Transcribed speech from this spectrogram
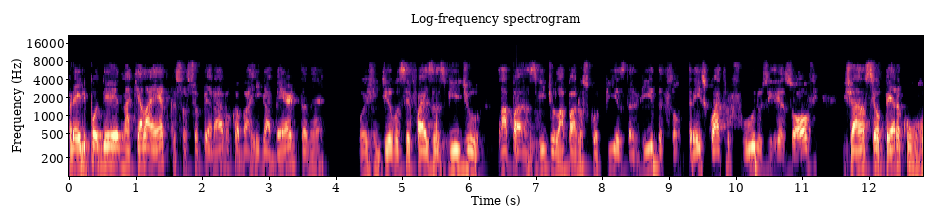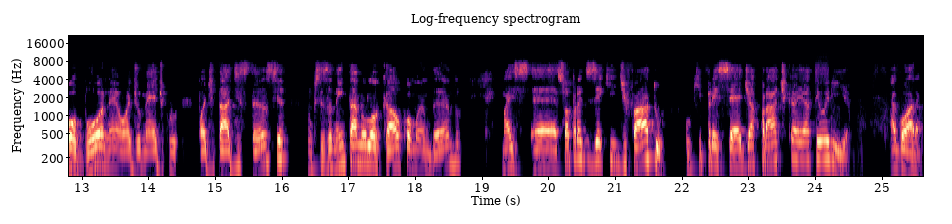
para ele poder. Naquela época só se operava com a barriga aberta, né? Hoje em dia você faz as vídeo, as videolaparoscopias da vida, são três, quatro furos e resolve já se opera com robô, né, onde o médico pode estar à distância, não precisa nem estar no local comandando, mas é, só para dizer que, de fato, o que precede a prática é a teoria. Agora,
